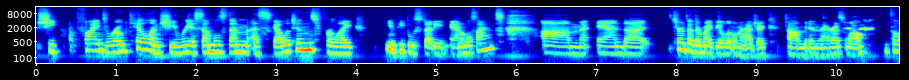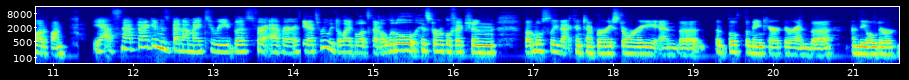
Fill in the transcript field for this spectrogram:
she finds roadkill and she reassembles them as skeletons for like you know, people who study animal science. Um, and uh, turns out there might be a little magic um, in there as well. It's a lot of fun. Yeah, Snapdragon has been on my to read list forever. Yeah, it's really delightful. It's got a little historical fiction, but mostly that contemporary story, and the uh, both the main character and the and the older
